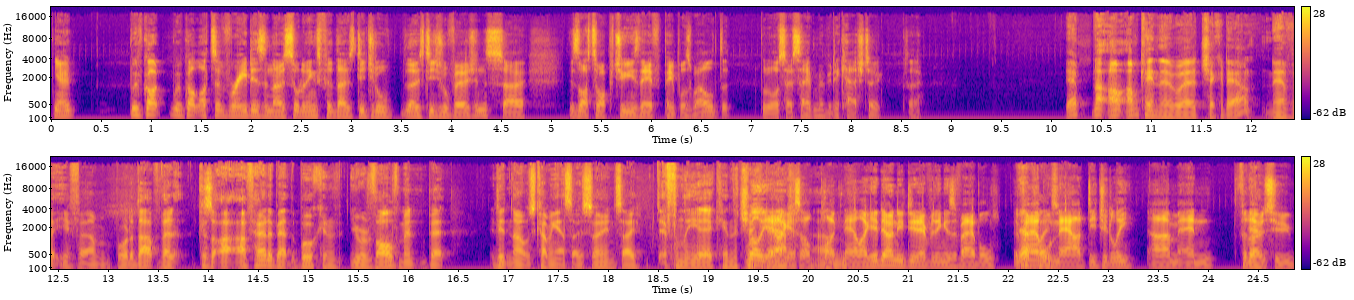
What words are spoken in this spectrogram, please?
you know, we've got we've got lots of readers and those sort of things for those digital those digital versions. So there's lots of opportunities there for people as well that would also save them a bit of cash too. So Yeah, no, I'm keen to uh, check it out now that you've um, brought it up. Because I've heard about the book and your involvement, but I didn't know it was coming out so soon. So definitely, yeah, can the check well, yeah, out. I guess I'll plug Um, now. Like it only did everything is available available please. now digitally, um, and for Yeah. those who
